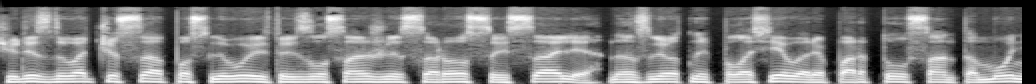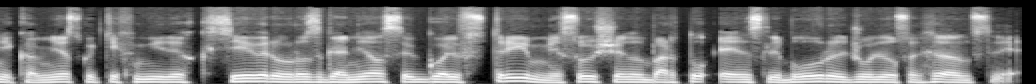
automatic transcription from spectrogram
Через два часа после вылета из Лос-Анджелеса Росса и Салли на взлетной полосе в аэропорту Санта-Моника в нескольких милях к северу разгонялся Гольфстрим, несущий на борту Энсли Блура и Джулиуса Хэнсли.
